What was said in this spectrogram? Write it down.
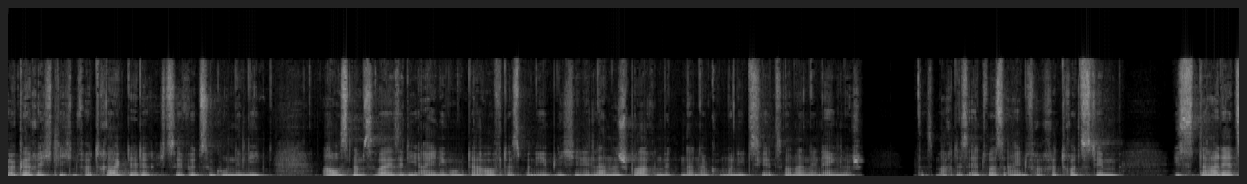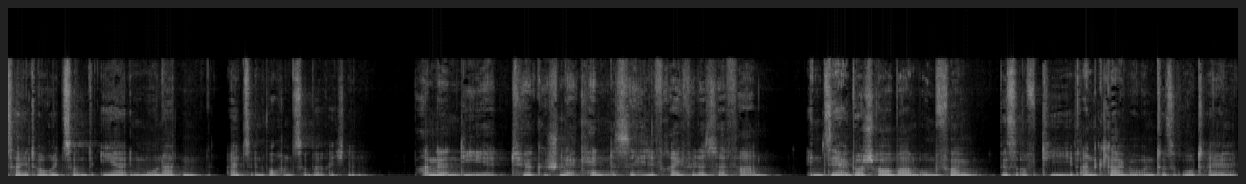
völkerrechtlichen Vertrag, der der Rechtshilfe zugrunde liegt, ausnahmsweise die Einigung darauf, dass man eben nicht in den Landessprachen miteinander kommuniziert, sondern in Englisch. Das macht es etwas einfacher. Trotzdem ist da der Zeithorizont eher in Monaten als in Wochen zu berechnen. Waren denn die türkischen Erkenntnisse hilfreich für das Verfahren? In sehr überschaubarem Umfang, bis auf die Anklage und das Urteil,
